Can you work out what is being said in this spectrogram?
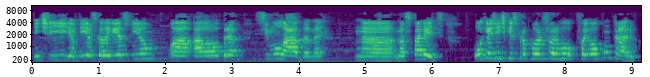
a gente ia, via, as galerias viam a, a obra simulada, né? Na, nas paredes. O que a gente quis propor foi, foi o ao contrário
